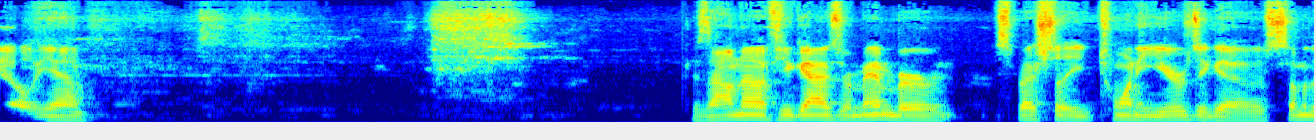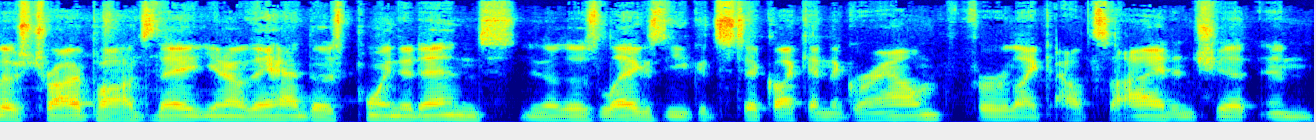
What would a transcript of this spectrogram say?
kill, yeah. Because I don't know if you guys remember, especially 20 years ago, some of those tripods, they, you know, they had those pointed ends, you know, those legs that you could stick like in the ground for like outside and shit. And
